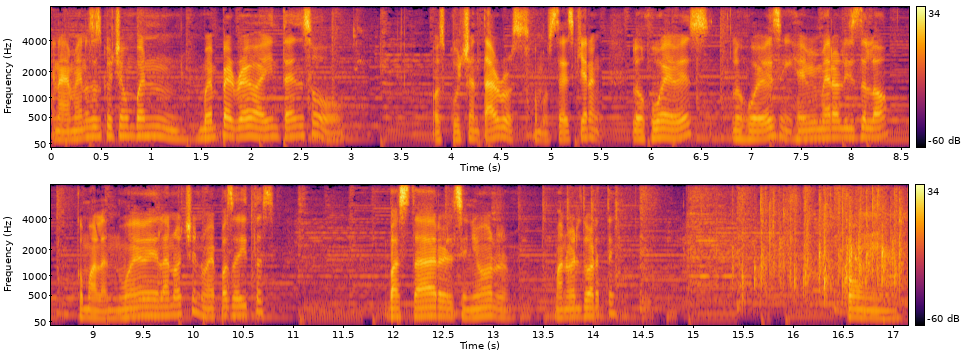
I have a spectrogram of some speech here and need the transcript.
En al menos escucha un buen, buen perreo ahí intenso o, escuchan tarros, como ustedes quieran. Los jueves, los jueves en Heavy Metal is the Law, como a las 9 de la noche, 9 pasaditas, va a estar el señor Manuel Duarte con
